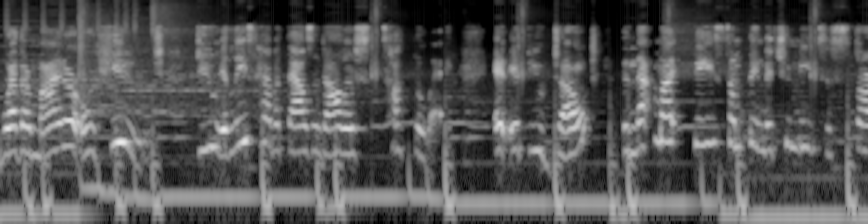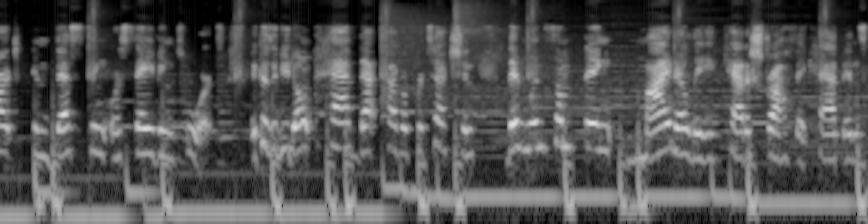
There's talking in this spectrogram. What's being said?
whether minor or huge? Do you at least have a thousand dollars tucked away? And if you don't, then that might be something that you need to start investing or saving towards. Because if you don't have that type of protection, then when something minorly catastrophic happens,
